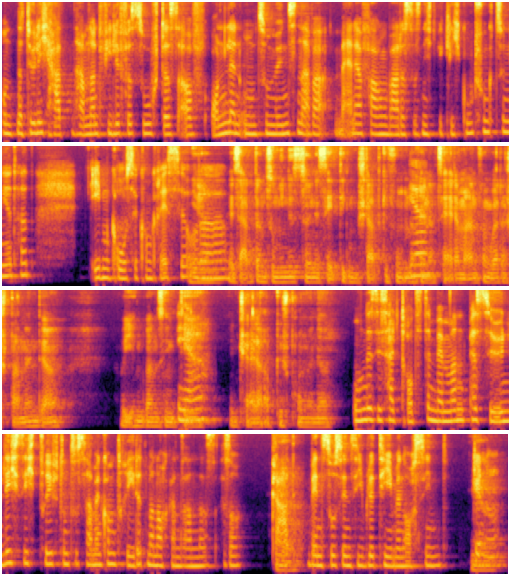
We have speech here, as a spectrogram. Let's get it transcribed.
Und natürlich hatten, haben dann viele versucht, das auf online umzumünzen, aber meine Erfahrung war, dass das nicht wirklich gut funktioniert hat eben große Kongresse oder? Ja, es hat dann zumindest so eine Sättigung stattgefunden ja. nach einer Zeit. Am Anfang war das spannend, ja. Aber irgendwann sind die ja. Entscheider abgesprungen, ja. Und es ist halt trotzdem, wenn man persönlich sich trifft und zusammenkommt, redet man auch ganz anders. Also gerade ja. wenn es so sensible Themen auch sind. Genau.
